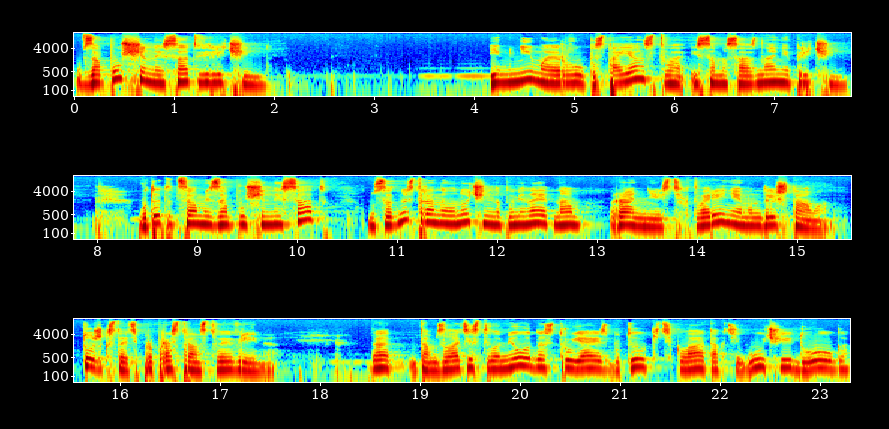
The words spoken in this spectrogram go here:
В запущенный сад величин. И мнимое рву постоянства и самосознание причин. Вот этот самый запущенный сад, ну, с одной стороны, он очень напоминает нам раннее стихотворение Мандельштама. Тоже, кстати, про пространство и время – да, там золотистого меда струя из бутылки текла так тягуче и долго,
